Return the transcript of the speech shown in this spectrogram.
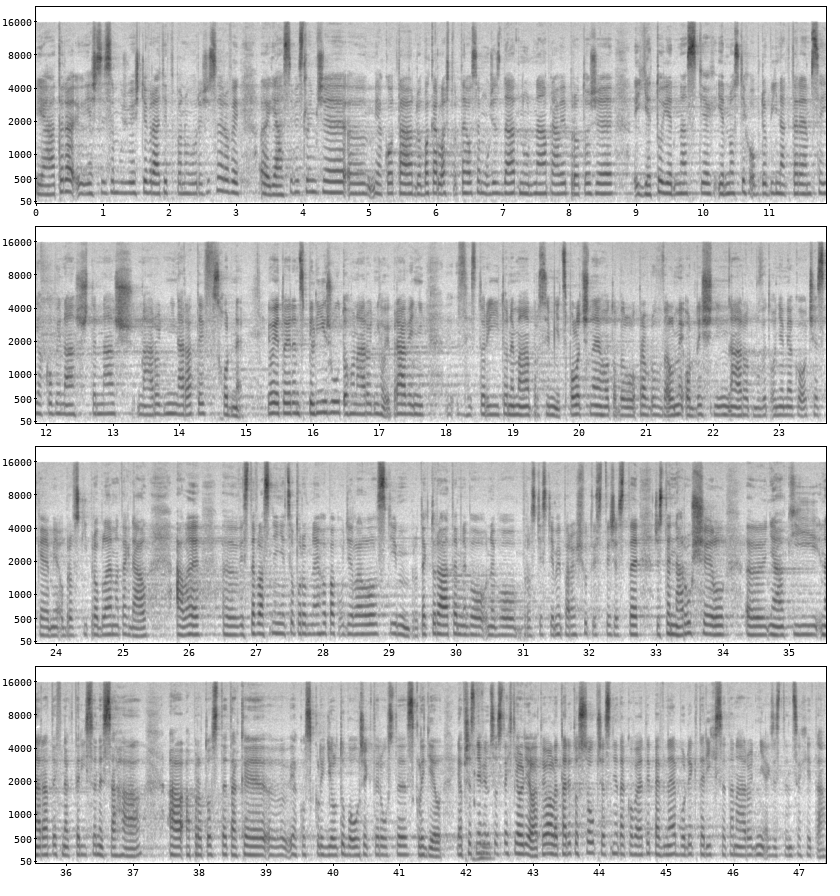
Já teda, jestli se můžu ještě vrátit panu režisérovi, eh, já si myslím, že eh, jako ta doba Karla IV. se může zdát nudná právě proto, že je to jedna z těch, jedno z těch období, na kterém se jakoby náš, ten náš národní narrativ shodne. Jo, je to jeden z pilířů toho národního vyprávění. S historií to nemá prosím nic společného, to byl opravdu velmi odlišný národ, mluvit o něm jako o českém je obrovský problém a tak dál. Ale eh, vy jste vlastně něco podobného pak udělal s tím protektorátem nebo, nebo prostě s těmi parašutisty, že jste, že jste narušil e, nějaký narrativ, na který se nesahá a, a proto jste také e, jako sklidil tu bouři, kterou jste sklidil. Já přesně vím, co jste chtěl dělat, jo, ale tady to jsou přesně takové ty pevné body, kterých se ta národní existence chytá.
